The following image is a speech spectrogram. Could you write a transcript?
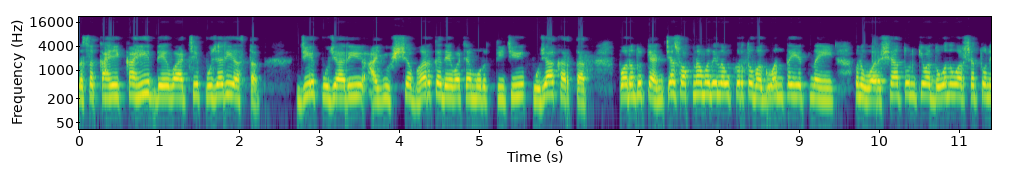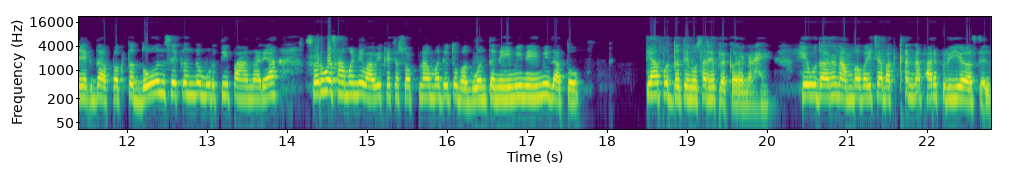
जसं काही काही देवाचे पुजारी असतात जे पुजारी आयुष्यभर त्या देवाच्या मूर्तीची पूजा करतात परंतु त्यांच्या स्वप्नामध्ये लवकर तो भगवंत येत नाही. पण वर्षातून किंवा दोन वर्षातून एकदा फक्त दोन सेकंद मूर्ती पाहणाऱ्या सर्वसामान्य भाविकाच्या स्वप्नामध्ये तो भगवंत नेहमी नेहमी जातो. त्या पद्धतीनुसार हे प्रकरण आहे. हे उदाहरण अंबाबाईच्या भक्तांना फार प्रिय असेल.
